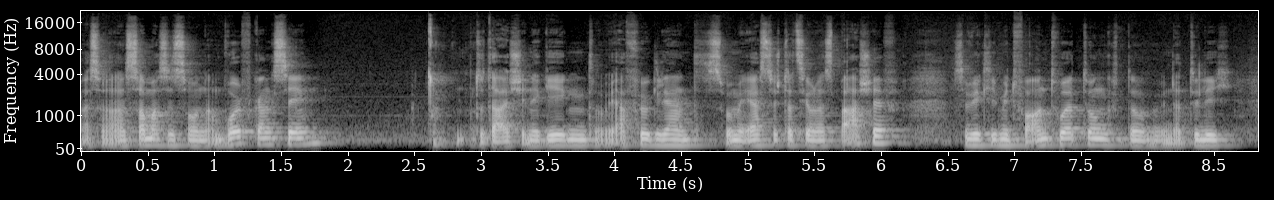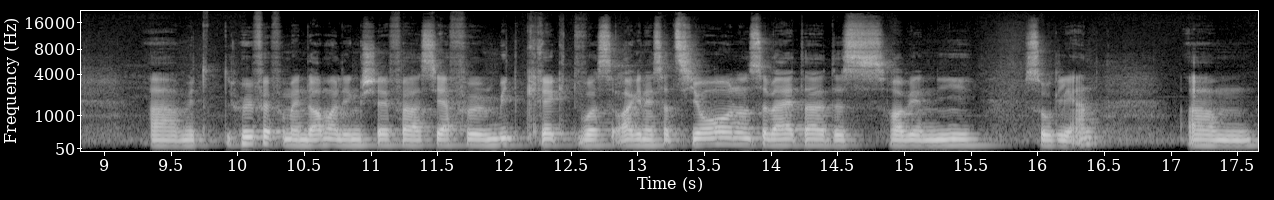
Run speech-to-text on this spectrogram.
also eine Sommersaison am Wolfgangsee total schöne Gegend, habe ich auch viel gelernt. Das war meine erste Station als Barchef, also wirklich mit Verantwortung. Da habe ich natürlich äh, mit Hilfe von meinem damaligen Chef sehr viel mitgekriegt, was Organisation und so weiter, das habe ich nie so gelernt. Ähm,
